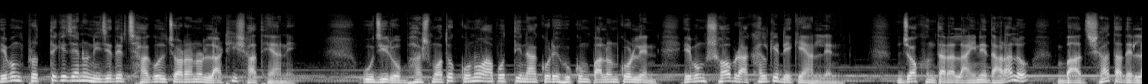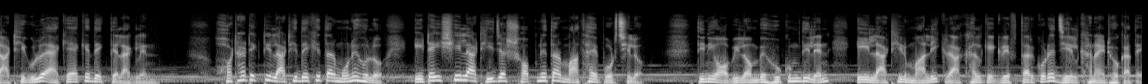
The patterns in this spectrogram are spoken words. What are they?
এবং প্রত্যেকে যেন নিজেদের ছাগল চড়ানোর লাঠি সাথে আনে। উজির অভ্যাস মতো কোনো আপত্তি না করে হুকুম পালন করলেন এবং সব রাখালকে ডেকে আনলেন। যখন তারা লাইনে দাঁড়াল, বাদশাহ তাদের লাঠিগুলো একে একে দেখতে লাগলেন। হঠাৎ একটি লাঠি দেখে তার মনে হলো, এটাই সেই লাঠি যা স্বপ্নে তার মাথায় পড়ছিল। তিনি অবিলম্বে হুকুম দিলেন, এই লাঠির মালিক রাখালকে গ্রেফতার করে জেলখানায় ঢোকাতে।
